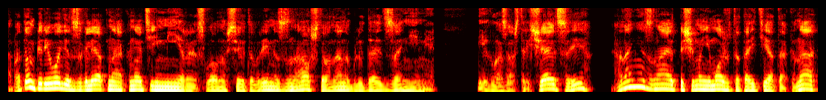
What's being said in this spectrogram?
а потом переводит взгляд на окно Тимиры, словно все это время знал, что она наблюдает за ними. Их глаза встречаются, и она не знает, почему не может отойти от окна,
